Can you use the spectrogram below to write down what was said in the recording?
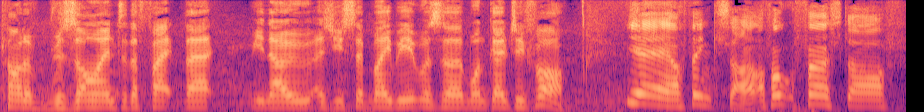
kind of resigned to the fact that, you know, as you said, maybe it was uh, one game too far. Yeah, I think so. I thought first half,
